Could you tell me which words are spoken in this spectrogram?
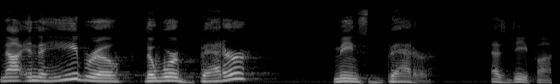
Now, in the Hebrew, the word better means better. That's deep, huh?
